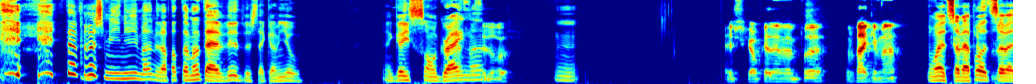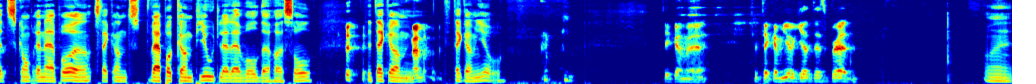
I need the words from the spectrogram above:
C'était proche minuit, man, mais l'appartement était vide. J'étais comme, yo. Un gars, il est sur son Ah, grind, ça, c'est man. drôle. Ouais. Et Je comprenais même pas vaguement. Ouais, tu savais pas, tu savais, comprenais pas, hein. C'était comme, tu pouvais pas compute le level de hustle. T'étais comme, t'étais comme, yo. T'es comme. Euh, T'étais comme yo, get this bread. Ouais.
